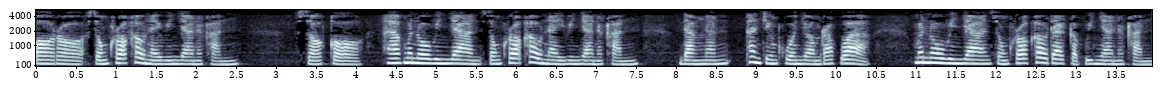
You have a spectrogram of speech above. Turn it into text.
ปรสงเคราะห์เข้าในวิญญาณขันสกหากมโนวิญญาณ สงเคราะห์เข้าในวิญญาณขันดังนั้นท่านจึงควรยอมรับว่า มโนวิญญาณสงเคราะห์เข้าได้กับวิญญาณขันธ์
